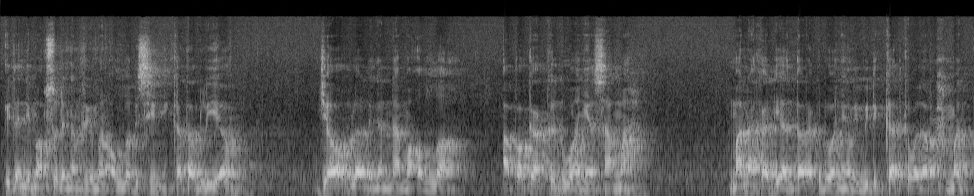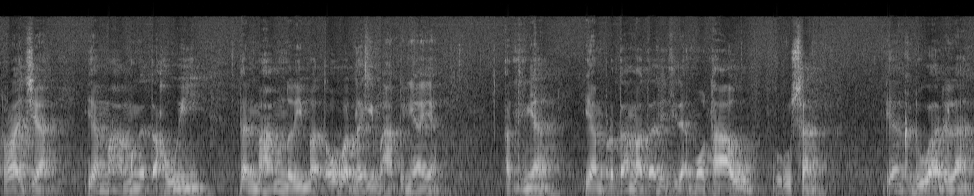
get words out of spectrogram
Itu yang dimaksud dengan firman Allah di sini. Kata beliau, jawablah dengan nama Allah. Apakah keduanya sama? Manakah di antara keduanya lebih dekat kepada rahmat Raja yang maha mengetahui dan maha menerima taubat lagi maha penyayang. Artinya yang pertama tadi tidak mau tahu urusan. Yang kedua adalah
